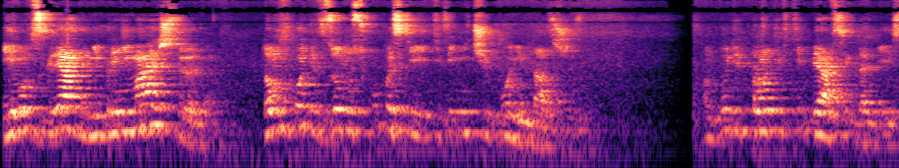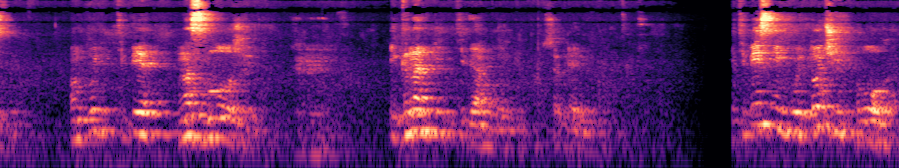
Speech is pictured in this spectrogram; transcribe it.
и его взгляды не принимаешь все это, то он входит в зону скупости и тебе ничего не даст в жизни. Он будет против тебя всегда действовать. Он будет тебе на зло жить. И гнобить тебя будет все время. И тебе с ним будет очень плохо.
